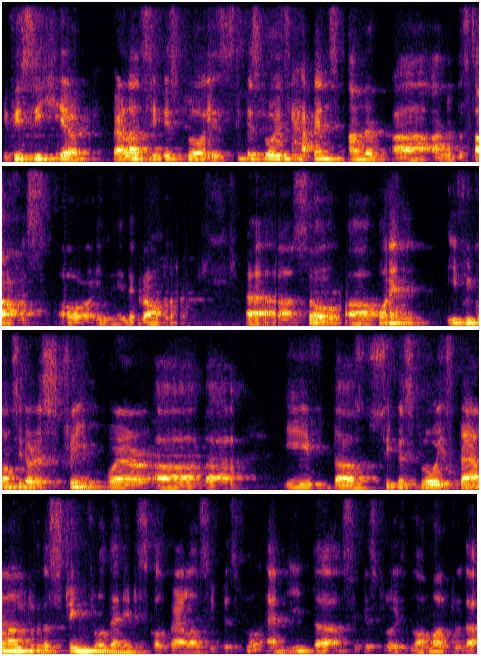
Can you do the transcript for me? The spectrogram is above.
If you see here, parallel seepage flow is seepage flow is happens under uh, under the surface or in, in the groundwater. Uh, so uh, when if we consider a stream where uh, the if the seepage flow is parallel to the stream flow, then it is called parallel seepage flow, and if the seepage flow is normal to the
